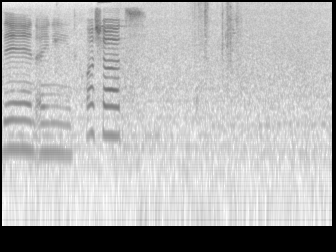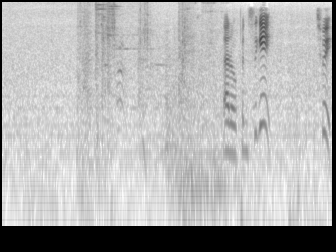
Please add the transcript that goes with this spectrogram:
Then I need claw shots. That opens the gate. Sweet.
